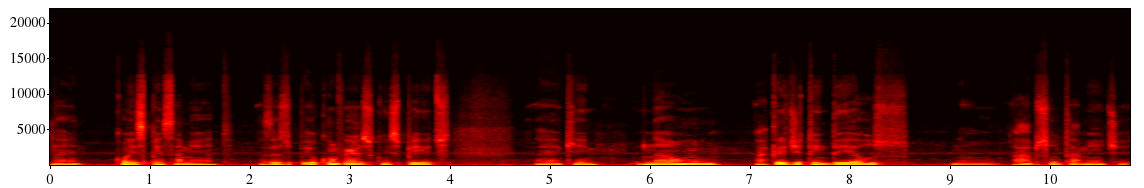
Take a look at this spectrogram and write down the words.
né? com esse pensamento. Às vezes eu converso com espíritos né, que não acreditam em Deus, não, absolutamente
